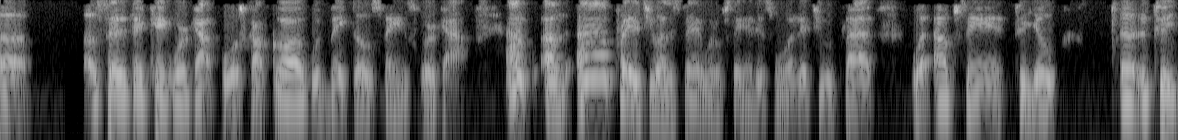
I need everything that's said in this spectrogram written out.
uh, uh, say that they can't work out for us. Because God would make those things work out. I, I, I pray that you understand what I'm saying this morning. That you apply what I'm saying to your uh, to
